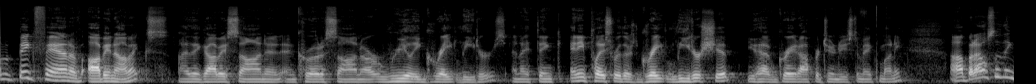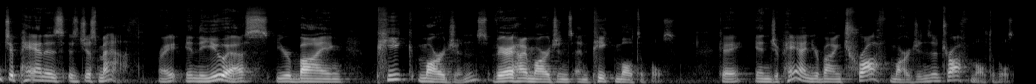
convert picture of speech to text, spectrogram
I'm a big fan of Abenomics. I think Abe-san and, and Kuroda-san are really great leaders. And I think any place where there's great leadership, you have great opportunities to make money. Uh, but I also think Japan is, is just math, right? In the U.S., you're buying peak margins, very high margins, and peak multiples. Okay? In Japan, you're buying trough margins and trough multiples,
